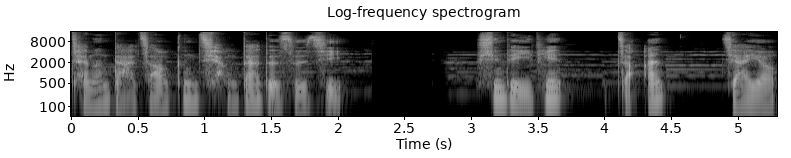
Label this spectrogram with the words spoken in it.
才能打造更强大的自己。新的一天，早安，加油！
